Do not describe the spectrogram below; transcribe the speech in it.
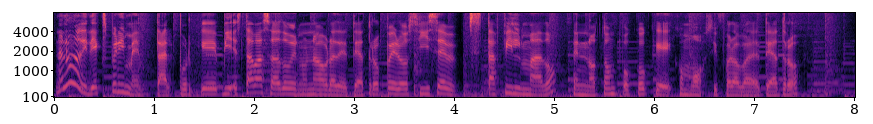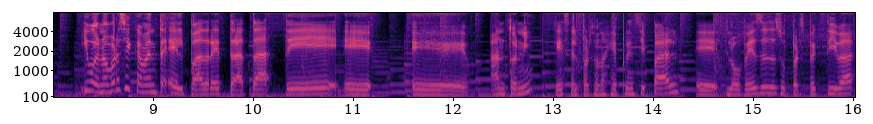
no, lo diría experimental, porque está basado en una obra de teatro, pero sí se está filmado, se nota un poco que como si fuera obra de teatro. Y bueno, básicamente el padre trata de eh, eh, Anthony, que es el personaje principal, eh, lo ves desde su perspectiva,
